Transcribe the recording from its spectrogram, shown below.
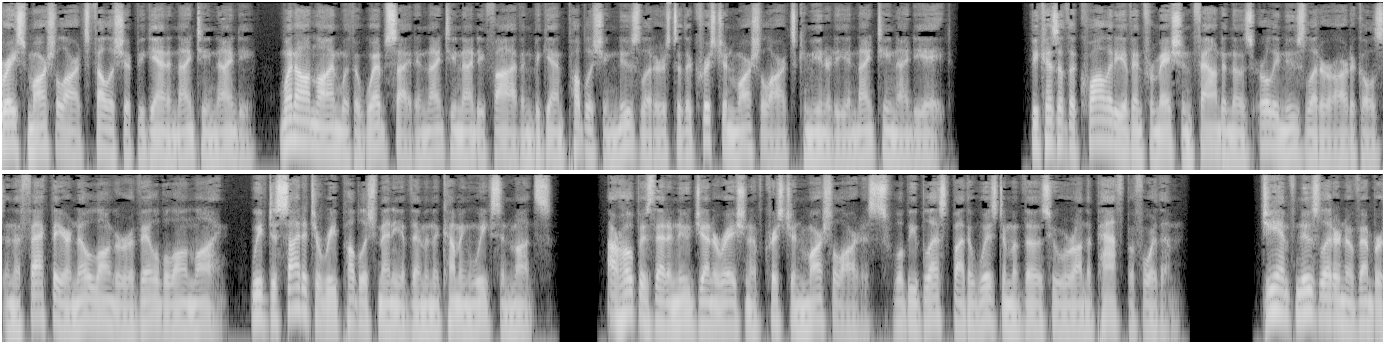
Grace Martial Arts Fellowship began in 1990, went online with a website in 1995, and began publishing newsletters to the Christian martial arts community in 1998. Because of the quality of information found in those early newsletter articles and the fact they are no longer available online, we've decided to republish many of them in the coming weeks and months. Our hope is that a new generation of Christian martial artists will be blessed by the wisdom of those who were on the path before them. GMF Newsletter November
